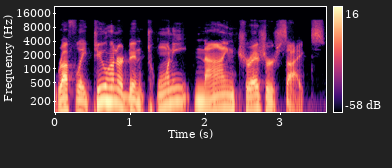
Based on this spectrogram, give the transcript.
roughly 229 treasure sites,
